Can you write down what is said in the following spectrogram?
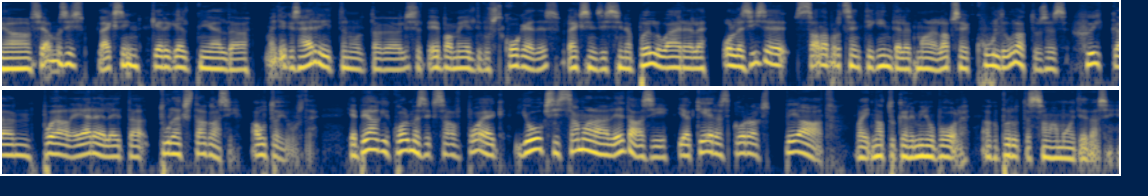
ja seal ma siis läksin kergelt nii-öelda, ma ei tea, kas ärritunult, aga lihtsalt ebameeldivust kogedes, läksin siis sinna põllu äärele, olles ise sada protsenti kindel, et ma olen lapse kuuldeulatuses, hõikan pojale järele, et ta tuleks tagasi auto juurde ja peagi kolmeseks saav poeg jooksis samal ajal edasi ja keeras korraks pead vaid natukene minu poole, aga põrutas samamoodi edasi.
